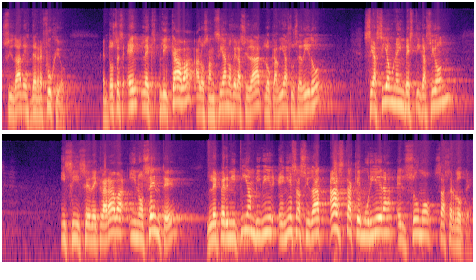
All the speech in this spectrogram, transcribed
ciudades de refugio. Entonces él le explicaba a los ancianos de la ciudad lo que había sucedido, se hacía una investigación y si se declaraba inocente, le permitían vivir en esa ciudad hasta que muriera el sumo sacerdote.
